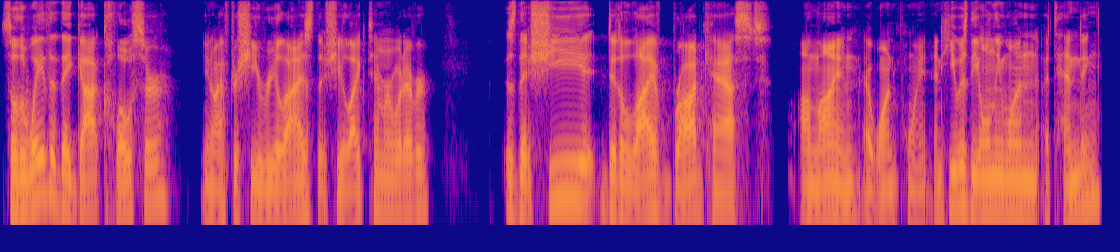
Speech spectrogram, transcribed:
So the way that they got closer, you know, after she realized that she liked him or whatever, is that she did a live broadcast online at one point and he was the only one attending.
